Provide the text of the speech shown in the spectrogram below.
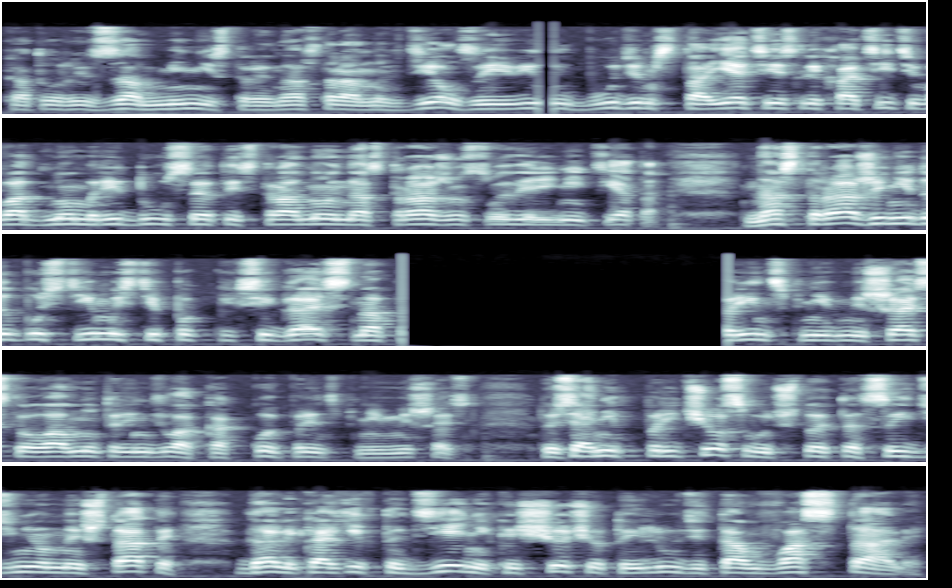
который замминистра иностранных дел, заявил, будем стоять, если хотите, в одном ряду с этой страной на страже суверенитета, на страже недопустимости посягательств на принцип невмешательства во внутренние дела. Какой принцип невмешательства? То есть они причесывают, что это Соединенные Штаты дали каких-то денег, еще что-то, и люди там восстали.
